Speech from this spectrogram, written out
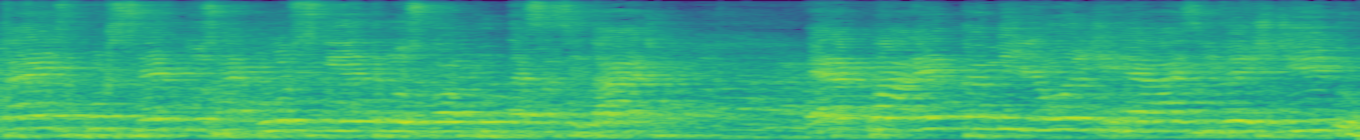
10% dos recursos que entram nos corpos dessa cidade, era 40 milhões de reais investido.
